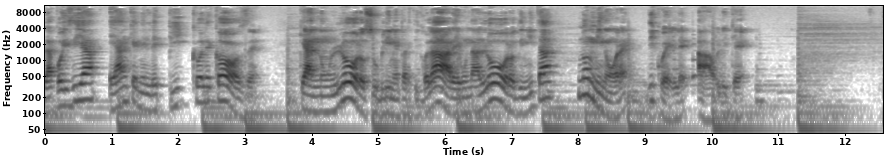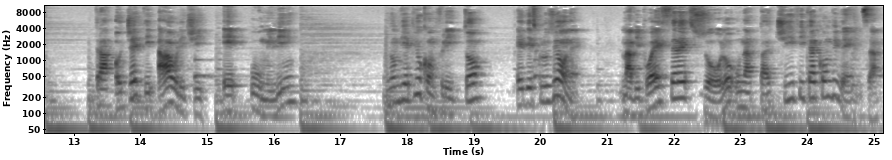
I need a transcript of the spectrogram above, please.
La poesia è anche nelle piccole cose, che hanno un loro sublime particolare, una loro dignità non minore di quelle auliche. Tra oggetti aulici e umili non vi è più conflitto ed esclusione, ma vi può essere solo una pacifica convivenza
